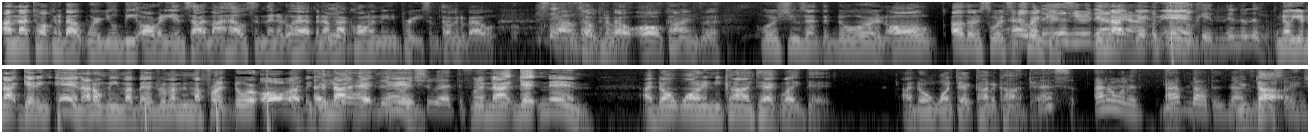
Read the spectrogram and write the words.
I'm not talking about where you'll be already inside my house and then it'll happen. I'm not calling any priest. I'm talking about Say, I'm talking about all kinds of horseshoes at the door and all other sorts of Oh, trinkets. it You're not there. Getting in. in the. No, you're not getting in. I don't mean my bedroom. I mean my front door. All of it. Oh, You're you not getting in. at the front You're door? not getting in. I don't want any contact like that. I don't want that kind of contact. That's I don't want to. I'm about to not you've do died.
